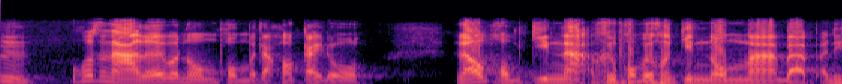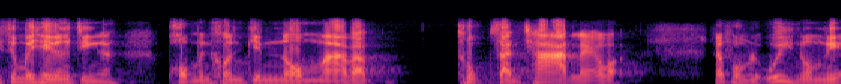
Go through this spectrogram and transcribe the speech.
อืมโฆษณาเลยว่านมผมมาจากฮอกไกโด แล้วผมกินอะ คือผมเป็นคนกินนมมาแบบ อันนี้ซึ่งไม่ใช่เรื่องจริงนะ ผมเป็นคนกินนมมาแบบทุกสัญชาติแล้วอะแล้วผมเลยอุ้ยนมนี้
